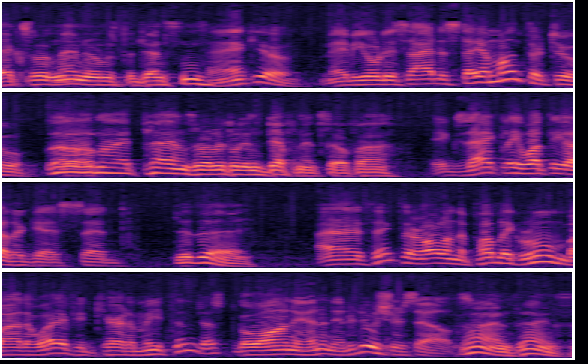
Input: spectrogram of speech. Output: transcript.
excellent menu, Mr. Jensen. Thank you. Maybe you'll decide to stay a month or two. Well, my plans are a little indefinite so far. Exactly what the other guests said. Did they? I think they're all in the public room, by the way. If you'd care to meet them, just go on in and introduce yourselves. Fine, thanks.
